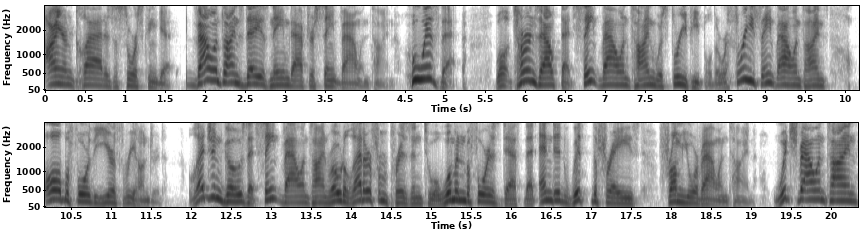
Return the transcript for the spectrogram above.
ironclad as a source can get. Valentine's Day is named after Saint Valentine. Who is that? Well, it turns out that Saint Valentine was three people. There were three Saint Valentines all before the year 300. Legend goes that St. Valentine wrote a letter from prison to a woman before his death that ended with the phrase, From your Valentine. Which Valentine?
